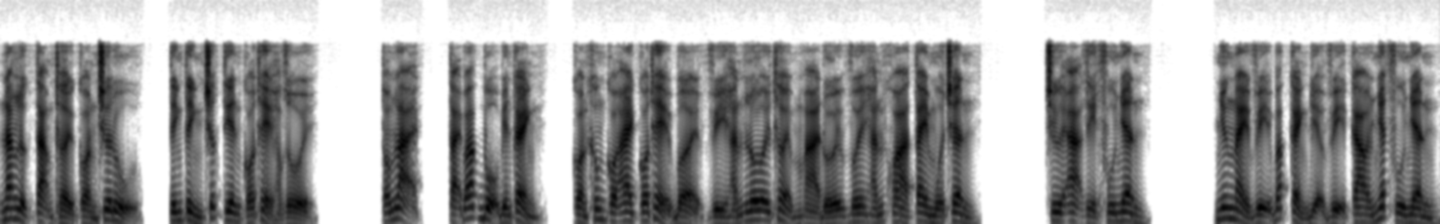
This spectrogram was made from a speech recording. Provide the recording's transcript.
Năng lực tạm thời còn chưa đủ, tính tình trước tiên có thể học rồi. Tóm lại, tại bắc bộ biên cảnh, còn không có ai có thể bởi vì hắn lôi thời mà đối với hắn khoa tay múa chân. Trừ ạ à phu nhân. Nhưng này vị bắc cảnh địa vị cao nhất phu nhân,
